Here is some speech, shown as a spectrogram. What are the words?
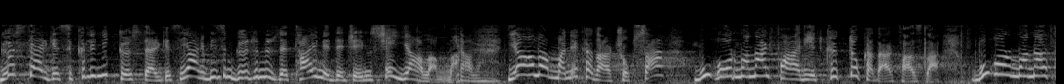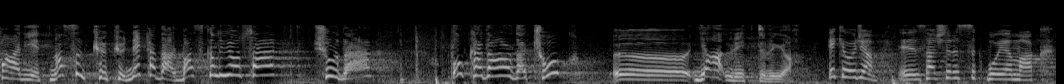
göstergesi, klinik göstergesi yani bizim gözümüzle tayin edeceğimiz şey yağlanma. Yağlanma. Yağlanma ne kadar çoksa bu hormonal faaliyet kökte o kadar fazla. Bu hormonal faaliyet nasıl kökü ne kadar baskılıyorsa şurada o kadar da çok e, yağ ürettiriyor. Peki hocam e, saçları sık boyamak,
